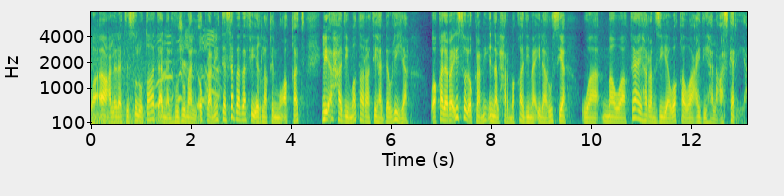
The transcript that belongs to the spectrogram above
وأعلنت السلطات أن الهجوم الأوكراني تسبب في إغلاق مؤقت لأحد مطاراتها الدولية. وقال الرئيس الأوكراني إن الحرب قادمة إلى روسيا ومواقعها الرمزية وقواعدها العسكرية.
